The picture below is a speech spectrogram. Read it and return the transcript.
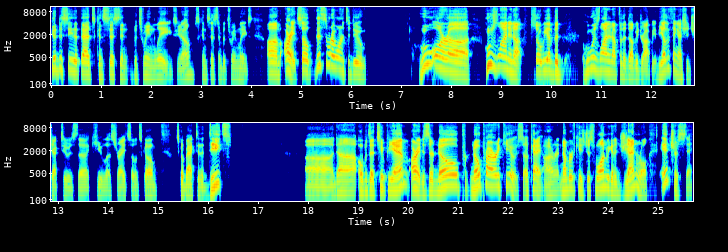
good to see that that's consistent between leagues, you know, it's consistent between leagues. Um, all right, so this is what I wanted to do. Who are uh who's lining up? So we have the who is lining up for the W drop. The other thing I should check too is the queue list, right? So let's go Let's go back to the deets. Uh, opens at 2 p.m. All right. Is there no no priority queues? Okay. All right. Number of queues, just one. We get a general. Interesting.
